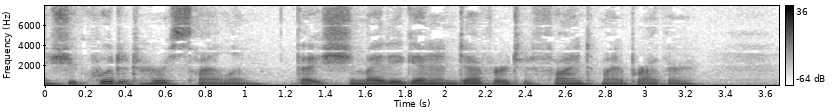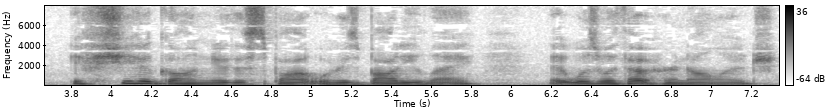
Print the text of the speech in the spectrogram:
and she quitted her asylum, that she might again endeavour to find my brother. If she had gone near the spot where his body lay, it was without her knowledge,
